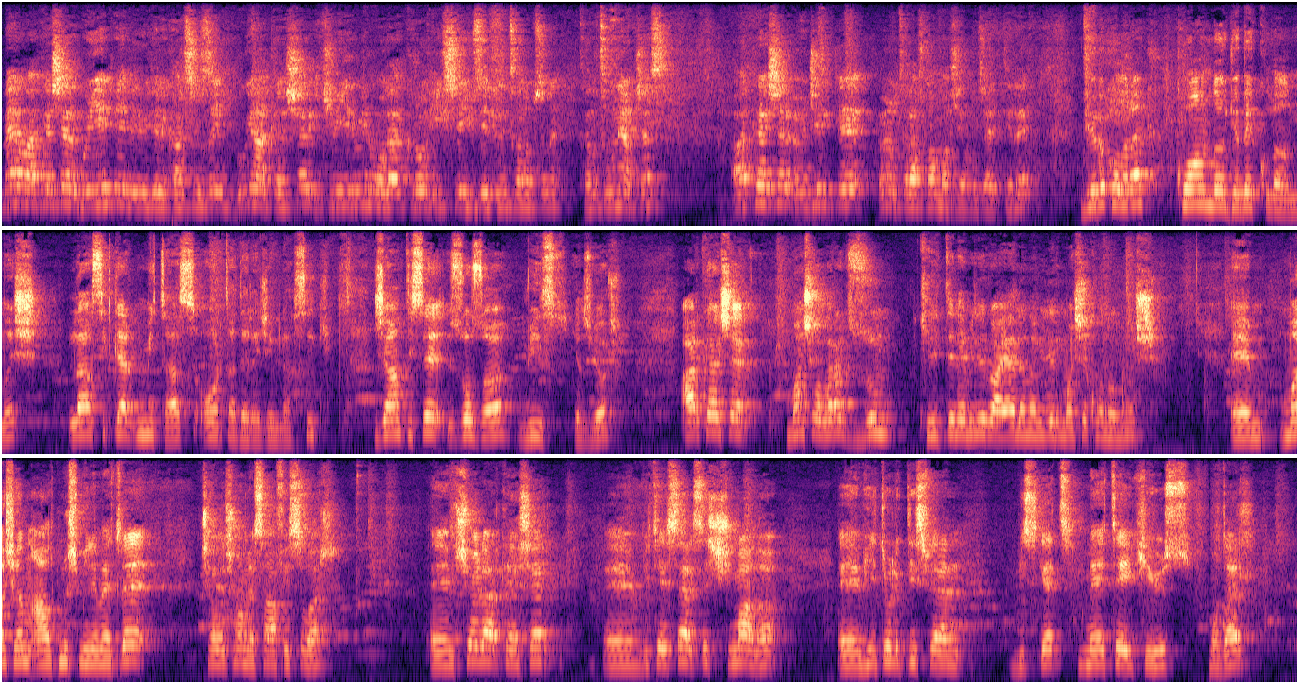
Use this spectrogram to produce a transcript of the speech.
Merhaba arkadaşlar, bugün yepyeni bir videoyla karşınızdayım. Bugün arkadaşlar 2021 model Kron XC150'nin tanıtımını, tanıtımını yapacağız. Arkadaşlar öncelikle ön taraftan başlayalım özellikleri. Göbek olarak Kuando göbek kullanılmış. Lastikler Mitas, orta derece bir lastik. Jant ise Zozo Wheels yazıyor. Arkadaşlar maşa olarak zoom kilitlenebilir ve ayarlanabilir maşa konulmuş. E, maşanın 60 mm çalışma mesafesi var. Ee, şöyle arkadaşlar e, vitesler ise Shimano e, hidrolik disk veren bisiklet MT200 model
